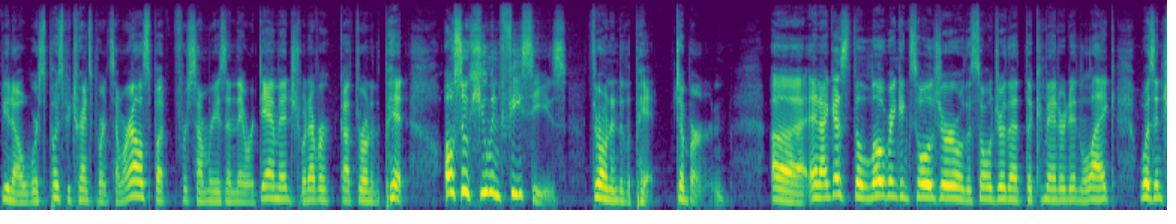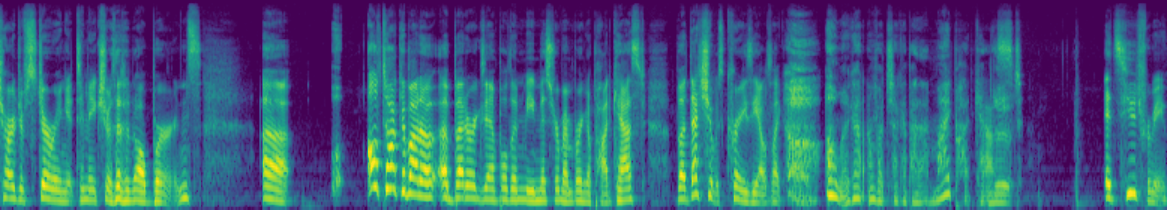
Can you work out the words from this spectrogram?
you know were supposed to be transported somewhere else, but for some reason they were damaged, whatever, got thrown in the pit. Also, human feces thrown into the pit to burn. Uh, and I guess the low-ranking soldier or the soldier that the commander didn't like was in charge of stirring it to make sure that it all burns. Uh, I'll talk about a, a better example than me misremembering a podcast, but that shit was crazy. I was like, oh my god, I'm about to talk about that on my podcast. It's huge for me.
